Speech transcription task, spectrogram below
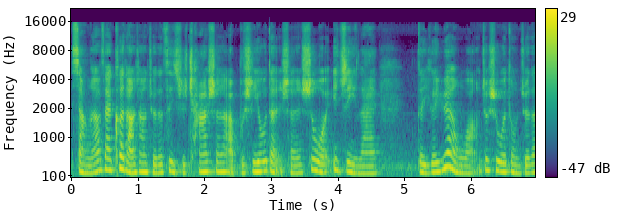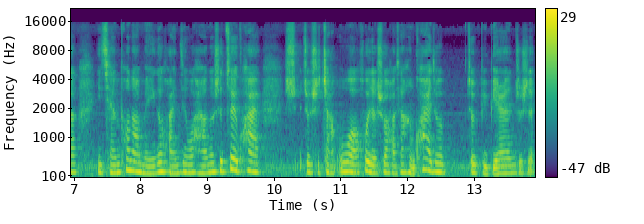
想要在课堂上觉得自己是差生而不是优等生，是我一直以来的一个愿望。就是我总觉得以前碰到每一个环境，我好像都是最快，就是掌握，或者说好像很快就就比别人就是，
